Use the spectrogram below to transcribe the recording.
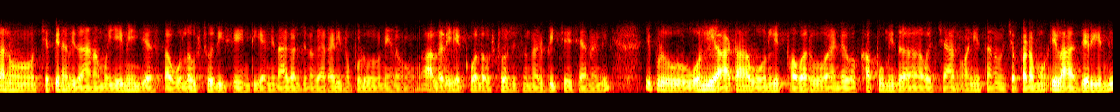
తను చెప్పిన విధానము ఏమేం చేస్తావు లవ్ స్టోరీస్ ఏంటి అని నాగార్జున గారు అడిగినప్పుడు నేను ఆల్రెడీ ఎక్కువ లవ్ స్టోరీస్ నడిపించేశానండి ఇప్పుడు ఓన్లీ ఆట ఓన్లీ పవరు అండ్ కప్పు మీద వచ్చాను అని తను చెప్పడము ఇలా జరిగింది.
